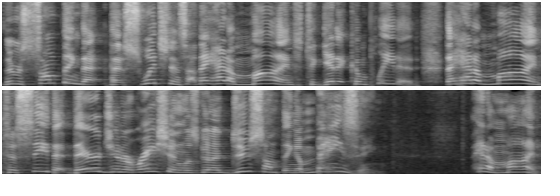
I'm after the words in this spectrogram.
There was something that, that switched inside. They had a mind to get it completed. They had a mind to see that their generation was going to do something amazing. They had a mind.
